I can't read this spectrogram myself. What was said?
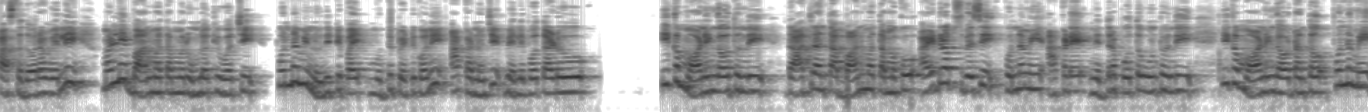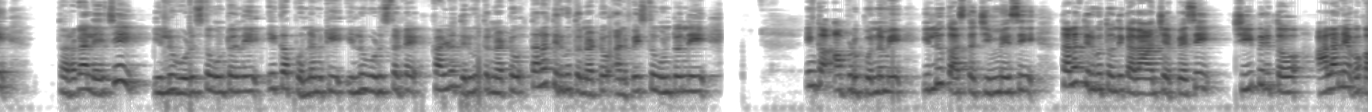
కాస్త దూరం వెళ్ళి మళ్ళీ భానుమతమ్మ రూమ్లోకి వచ్చి పున్నమి నుదిటిపై ముద్దు పెట్టుకొని అక్కడి నుంచి వెళ్ళిపోతాడు. ఇక మార్నింగ్ అవుతుంది. రాత్రంతా భానుమతమ్మకు ఐ డ్రాప్స్ వేసి పున్నమి అక్కడే నిద్రపోతూ ఉంటుంది. ఇక మార్నింగ్ అవటంతో పున్నమి త్వరగా లేచి ఇల్లు ఊడుస్తూ ఉంటుంది. ఇక పున్నమికి ఇల్లు ఊడుస్తుంటే కళ్ళు తిరుగుతున్నట్టు తల తిరుగుతున్నట్టు అనిపిస్తూ ఉంటుంది. ఇంకా అప్పుడు పున్నమి ఇల్లు కాస్త చిమ్మేసి తల తిరుగుతుంది కదా అని చెప్పేసి చీపిరితో అలానే ఒక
